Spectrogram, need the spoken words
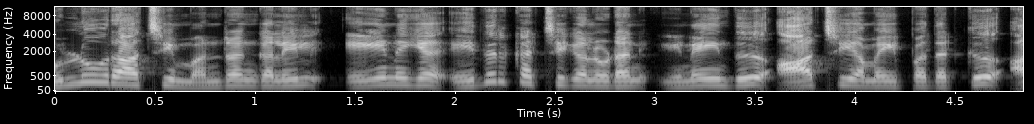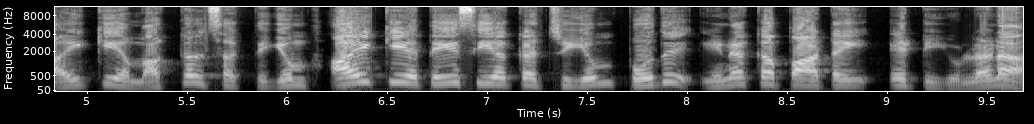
உள்ளூராட்சி மன்றங்களில் ஏனைய எதிர்க்கட்சிகளுடன் இணைந்து ஆட்சி அமைப்பதற்கு ஐக்கிய மக்கள் சக்தியும் ஐக்கிய தேசிய கட்சியும் பொது இணக்கப்பாட்டை எட்டியுள்ளன.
